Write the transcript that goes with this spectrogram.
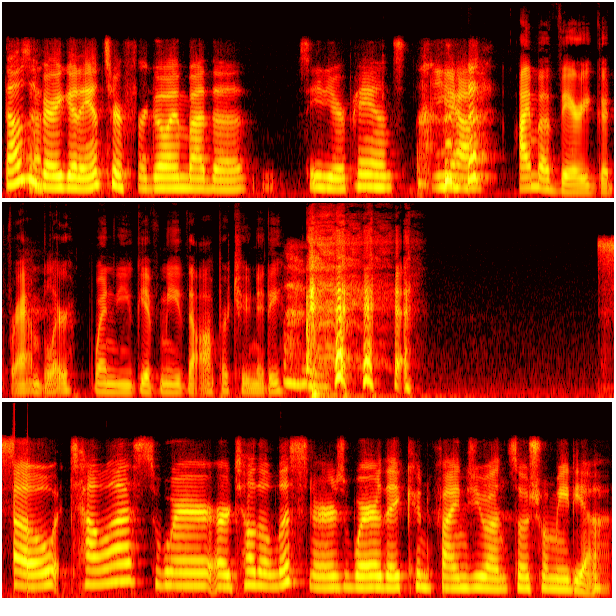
That was a very good answer for going by the seat of your pants. Yeah. I'm a very good rambler when you give me the opportunity. so tell us where, or tell the listeners where they can find you on social media.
